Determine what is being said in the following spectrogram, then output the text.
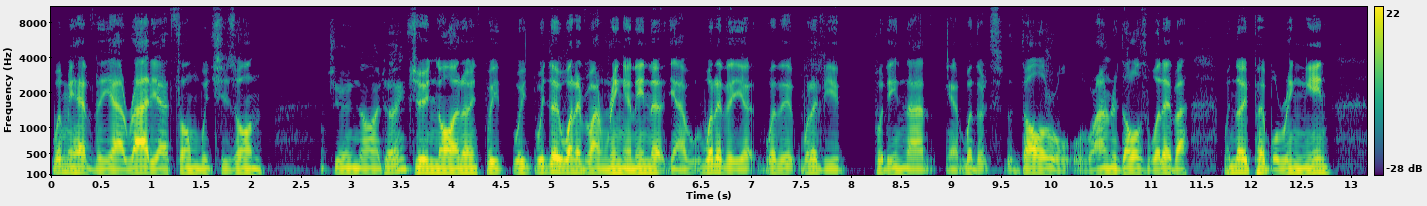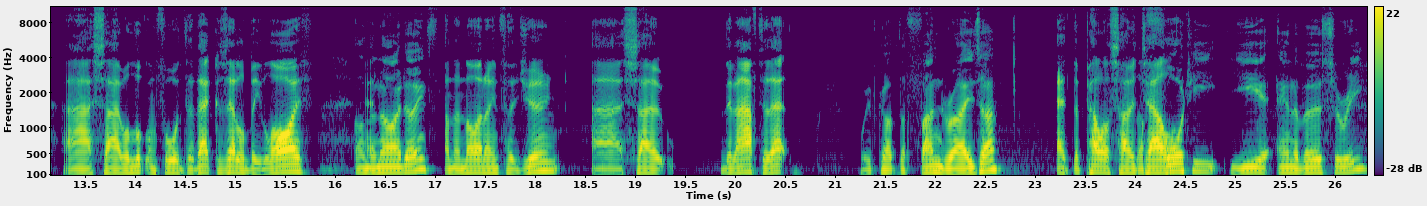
when we have the uh, radiothon, which is on June 19th. June nineteenth, we, we, we do want everyone ringing in. That you know, whatever you whether whatever you put in, uh, you know, whether it's a dollar or, or hundred dollars, whatever. We need people ringing in. Uh, so we're looking forward to that because that'll be live On the 19th, on the nineteenth of June. Uh, so then after that, we've got the fundraiser, at the Palace the Hotel, 40 year anniversary.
